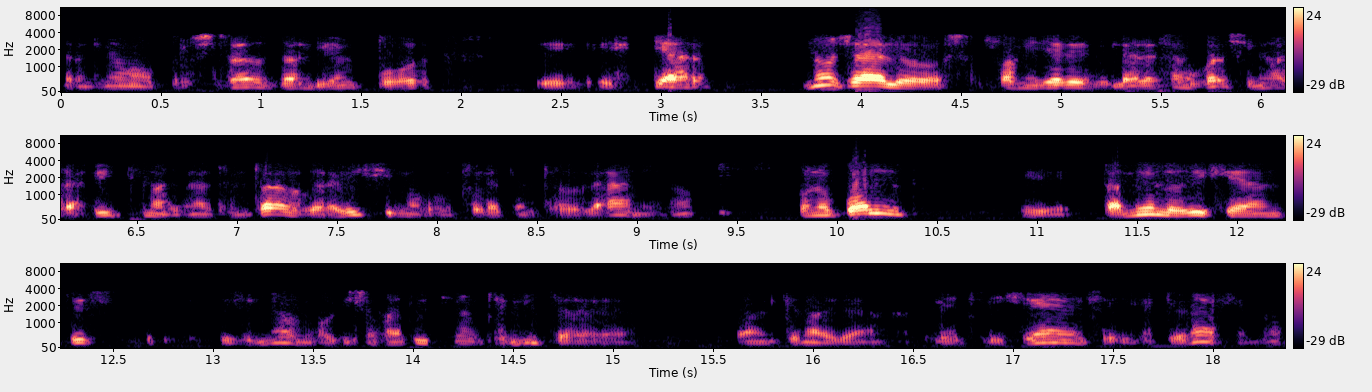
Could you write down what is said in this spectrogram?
terminó procesado también por eh, espiar no ya a los familiares de la San Juan, sino a las víctimas de un atentado gravísimo como fue el atentado de la ANI, ¿no? Con lo cual, eh, también lo dije antes, el señor Mauricio Macri tiene un temita con el tema de la, inteligencia y el espionaje, ¿no?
